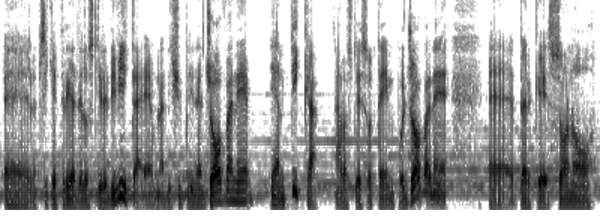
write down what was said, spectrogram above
Eh, la psichiatria dello stile di vita è una disciplina giovane e antica allo stesso tempo. Giovane eh, perché sono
